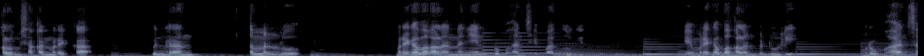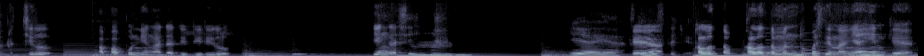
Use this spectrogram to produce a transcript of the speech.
kalau misalkan mereka beneran temen lu mereka bakalan nanyain perubahan sifat lu gitu. Kayak mereka bakalan peduli perubahan sekecil apa pun yang ada di diri lu. Iya enggak sih? Mhm. iya iya. Kayak kalau te kalau temen tuh pasti nanyain kayak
